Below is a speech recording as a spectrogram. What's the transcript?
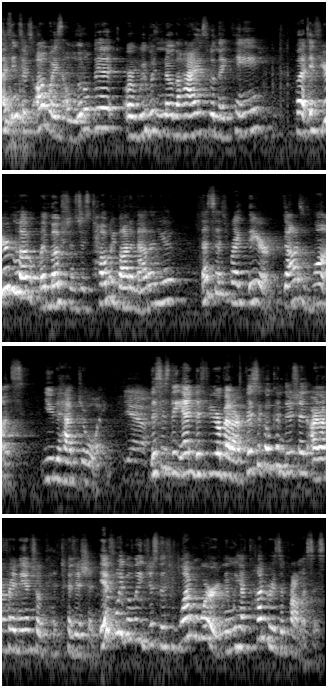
I think there's always a little bit, or we wouldn't know the highest when they came. But if your emotions just totally bottom out on you, that says right there, God wants you to have joy. Yeah. This is the end of fear about our physical condition or our financial condition. If we believe just this one word, and we have hundreds of promises,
